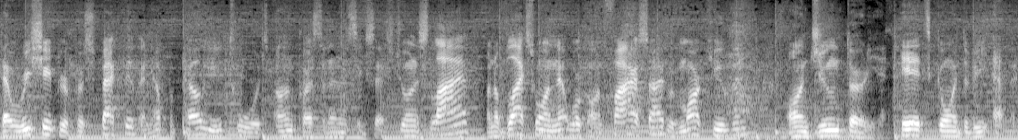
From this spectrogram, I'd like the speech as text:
that will reshape your perspective and help propel you towards unprecedented success. Join us live on the Black Swan Network on Fireside with Mark Cuban on June 30th. It's going to be epic.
